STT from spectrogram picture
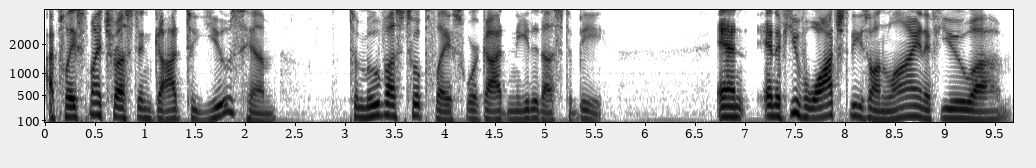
I placed my trust in God to use him to move us to a place where God needed us to be. And and if you've watched these online, if you um,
